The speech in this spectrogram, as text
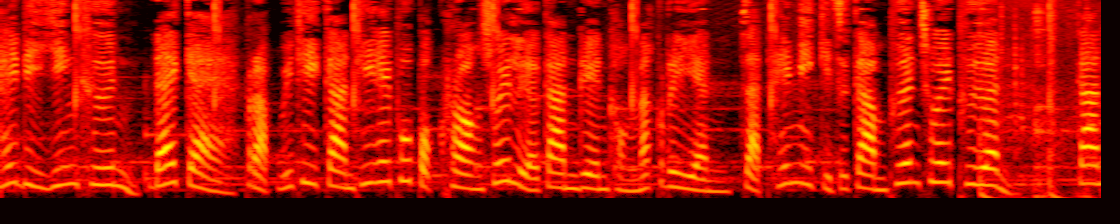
ให้ดียิ่งขึ้น ได้แก่ ปรับวิธีการที่ให้ผู้ปกครองช่วยเหลือการเรียนของนักเรียน จัดให้มีกิจกรรมเพื่อนช่วยเพื่อน การ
